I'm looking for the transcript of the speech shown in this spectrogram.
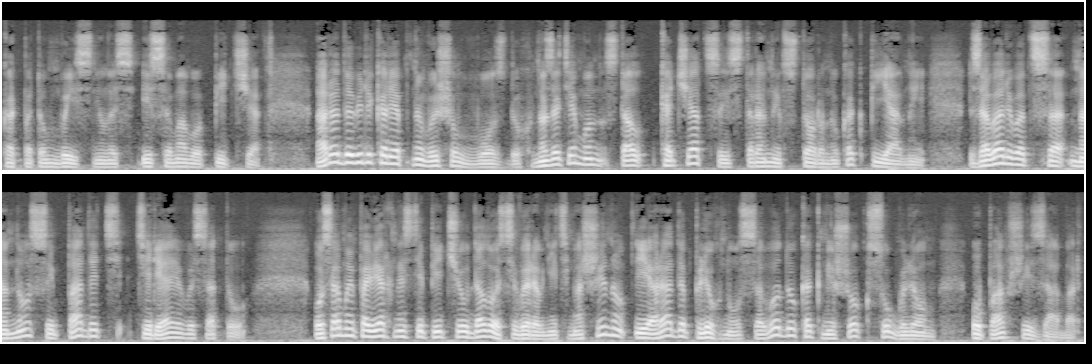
как потом выяснилось и самого Питча, Арадо великолепно вышел в воздух, но затем он стал качаться из стороны в сторону, как пьяный, заваливаться на нос и падать, теряя высоту. У самой поверхности Питчу удалось выровнять машину, и Арада плюхнулся в воду, как мешок с углем, упавший за борт.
